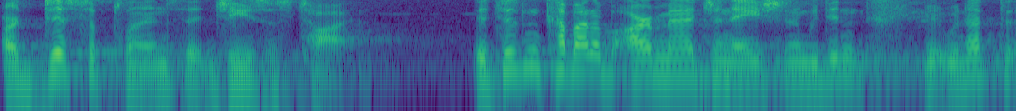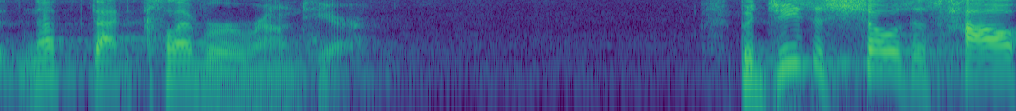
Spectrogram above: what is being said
are disciplines that Jesus taught. It doesn't come out of our imagination. We didn't, we're not, not that clever around here. But Jesus shows us how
